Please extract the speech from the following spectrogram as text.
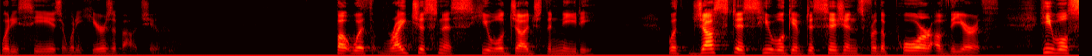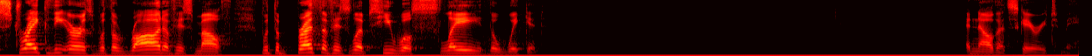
what he sees or what he hears about you. But with righteousness, he will judge the needy. With justice, he will give decisions for the poor of the earth. He will strike the earth with the rod of his mouth. With the breath of his lips, he will slay the wicked. And now that's scary to me.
